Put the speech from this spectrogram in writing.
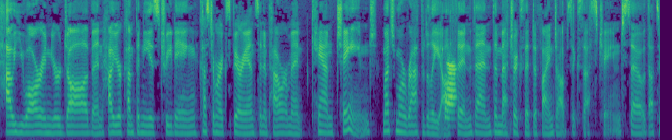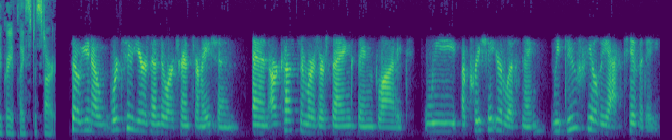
how you are in your job and how your company is treating customer experience and empowerment can change much more rapidly often than the metrics that define job success change. So that's a great place to start. So, you know, we're two years into our transformation, and our customers are saying things like, We appreciate your listening. We do feel the activity,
